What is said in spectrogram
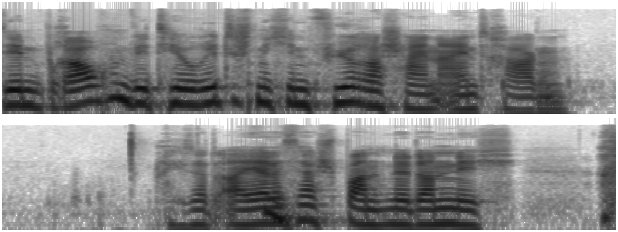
den brauchen wir theoretisch nicht in den Führerschein eintragen. Ich gesagt, ah ja, das ist ja spannend, ne, dann nicht.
